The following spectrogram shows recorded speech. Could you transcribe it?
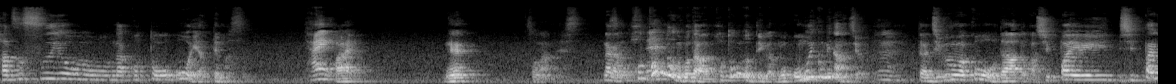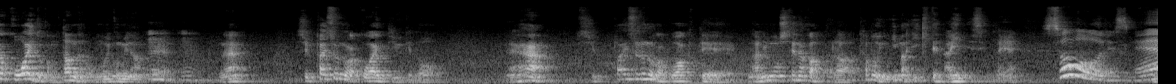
外すようなことをやってます。はい。はい。ね。そうなんですだからほとんどのことはほとんどっていうかもう思い込みなんですよ。うん。だから自分はこうだとか失敗失敗が怖いとかも単なる思い込みなんで、うんうん。ね。失敗するのが怖いって言うけどね。失敗するのが怖くて何もしてなかったら多分今生きてないんですよね。そうですね。ね。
